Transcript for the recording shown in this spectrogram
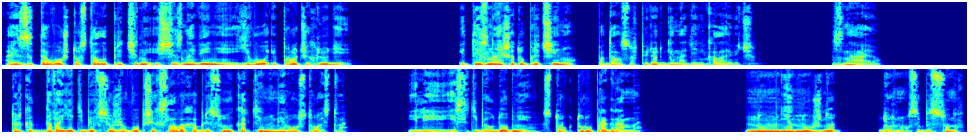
а из-за того, что стало причиной исчезновения его и прочих людей. «И ты знаешь эту причину», — подался вперед Геннадий Николаевич. Знаю. Только давай я тебе все же в общих словах обрисую картину мироустройства. Или, если тебе удобнее, структуру программы. «Ну, мне нужно...» — дернулся Бессонов.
